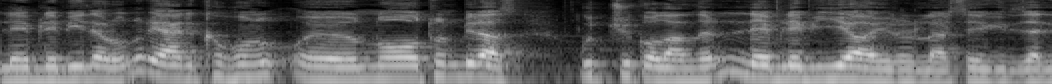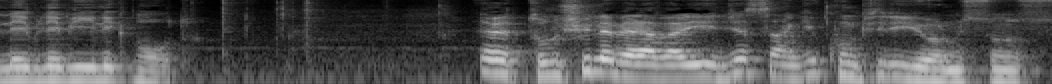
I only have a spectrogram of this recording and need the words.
leblebiler olur. Yani kavun- e, nohutun biraz küçük olanlarını leblebiye ayırırlar sevgili izleyiciler. Leblebilik nohut. Evet turşuyla beraber yiyince sanki kumpir yiyormuşsunuz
